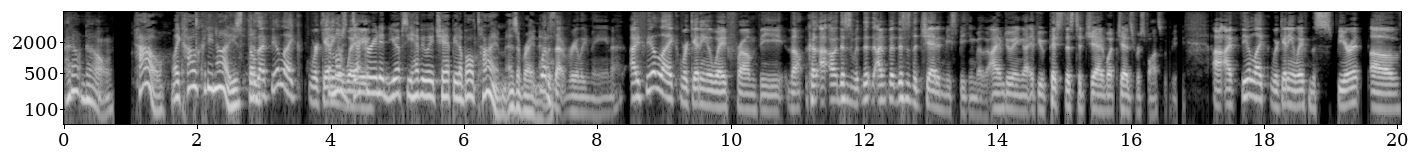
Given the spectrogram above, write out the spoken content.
I don't know. How? Like, how could he not? He's because I feel like we're getting the most away... decorated UFC heavyweight champion of all time as of right now. What does that really mean? I feel like we're getting away from the the because this is this, I, this is the Jed in me speaking. By the way, I am doing. Uh, if you pitch this to Jed, what Jed's response would be? Uh, I feel like we're getting away from the spirit of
